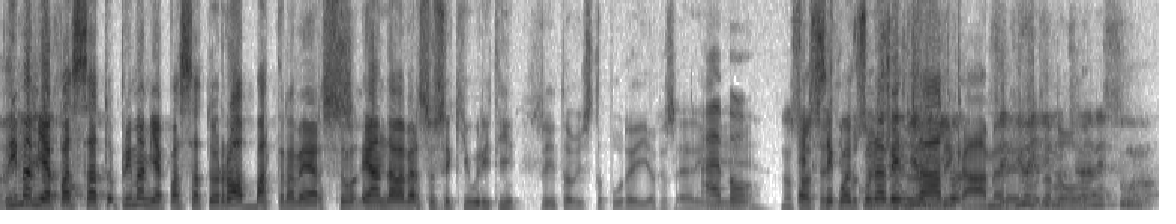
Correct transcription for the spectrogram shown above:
prima, mi è passato, prima mi è passato Rob attraverso Sì. e andava verso security. Sì, ti ho visto pure io che sei. Eh, boh. Non so Eh, se, qualcuno ha ventato- telecamere o non c'era nessuno.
